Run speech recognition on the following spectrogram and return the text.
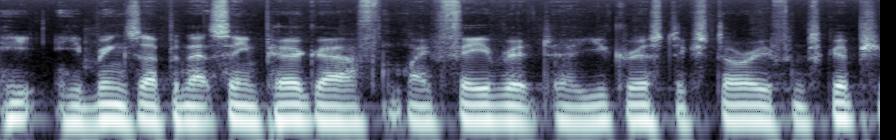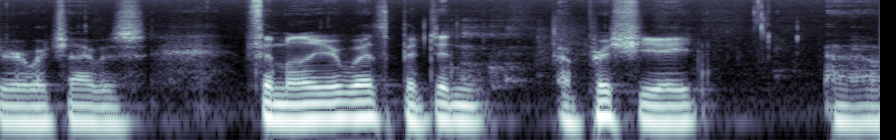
He, he brings up in that same paragraph my favorite uh, Eucharistic story from Scripture, which I was familiar with but didn't appreciate uh,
